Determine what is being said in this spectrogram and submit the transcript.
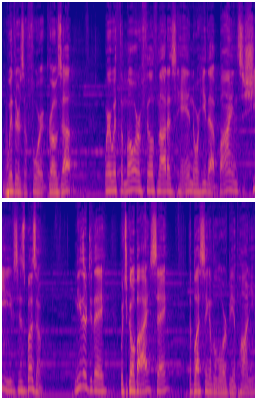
withers afore it grows up, wherewith the mower filleth not his hand, nor he that binds sheaves his bosom. Neither do they which go by say, The blessing of the Lord be upon you.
